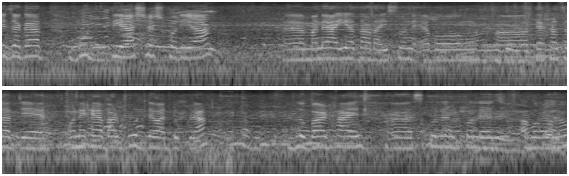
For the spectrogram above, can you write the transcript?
এই জায়গাত বুট দিয়া শেষ করিয়া মানে আইয়া দাঁড়াইছুন এবং দেখা যায় যে অনেকে আবার বুট দেওয়ার ডুকরা Bluebird high school and college ভবনও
